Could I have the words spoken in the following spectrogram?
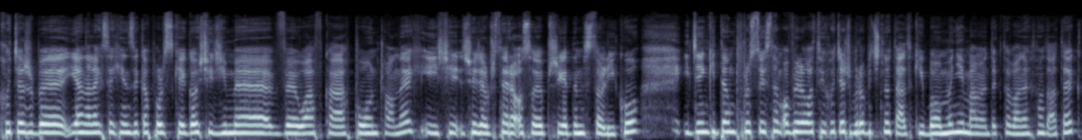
Chociażby ja na lekcjach języka polskiego siedzimy w ławkach połączonych i siedział cztery osoby przy jednym stoliku i dzięki temu po prostu jest nam o wiele łatwiej chociażby robić notatki, bo my nie mamy dyktowanych notatek.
